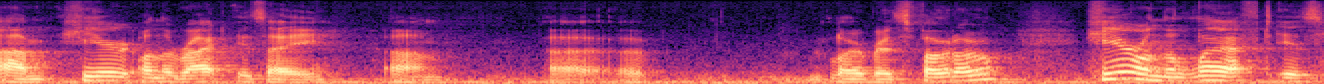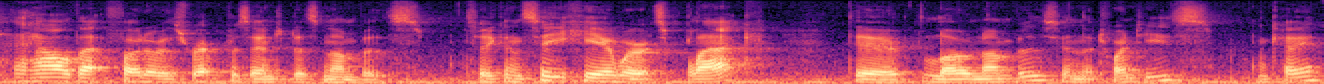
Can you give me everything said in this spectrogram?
um, here on the right is a, um, uh, a low-res photo. Here on the left is how that photo is represented as numbers. So you can see here where it's black, they're low numbers in the 20s, okay?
